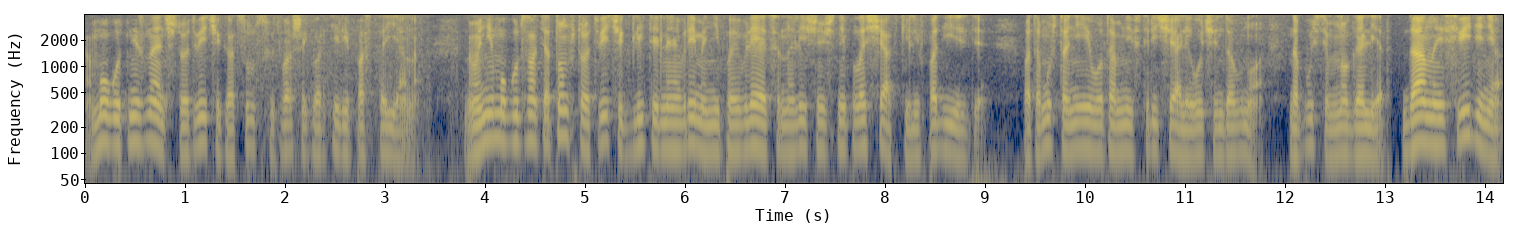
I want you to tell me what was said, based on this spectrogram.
могут не знать, что ответчик отсутствует в вашей квартире постоянно. Но они могут знать о том, что ответчик длительное время не появляется на лестничной площадке или в подъезде, потому что они его там не встречали очень давно, допустим, много лет. Данные сведения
